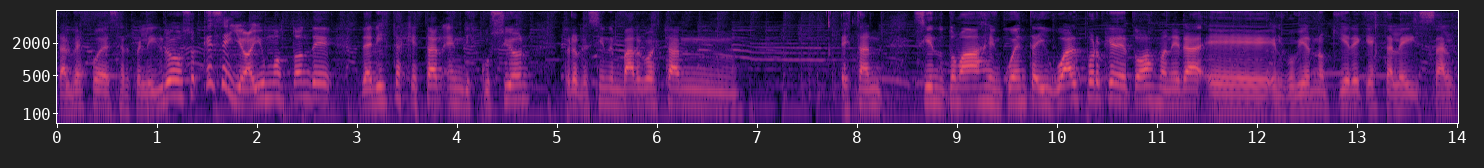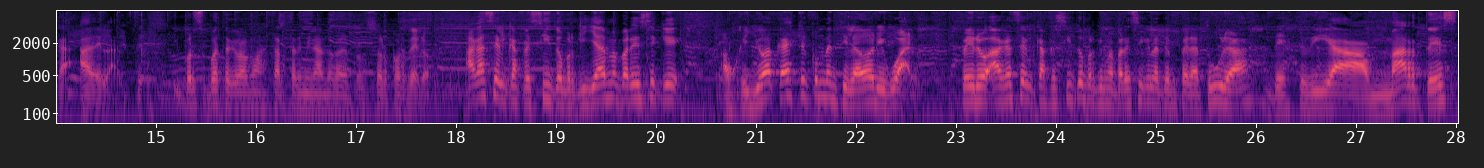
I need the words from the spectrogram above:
tal vez puede ser peligroso, qué sé yo, hay un montón de, de aristas que están en discusión, pero que sin embargo están, están siendo tomadas en cuenta igual porque de todas maneras eh, el gobierno quiere que esta ley salga adelante. Y por supuesto que vamos a estar terminando con el profesor Cordero. Hágase el cafecito porque ya me parece que, aunque yo acá estoy con ventilador igual, pero hágase el cafecito porque me parece que la temperatura de este día martes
